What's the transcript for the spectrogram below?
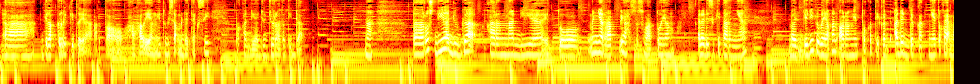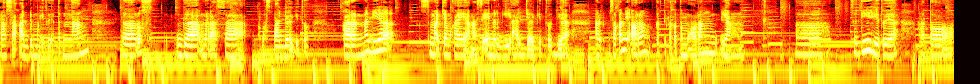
uh, gerak-gerik gitu ya atau hal-hal yang itu bisa mendeteksi apakah dia jujur atau tidak. Nah, terus dia juga karena dia itu menyerap ya sesuatu yang ada di sekitarnya. Jadi kebanyakan orang itu ketika ada di dekatnya itu kayak merasa adem gitu ya, tenang, terus nggak merasa waspada gitu, karena dia semacam kayak ngasih energi aja gitu. Dia misalkan nih orang ketika ketemu orang yang uh, sedih gitu ya atau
